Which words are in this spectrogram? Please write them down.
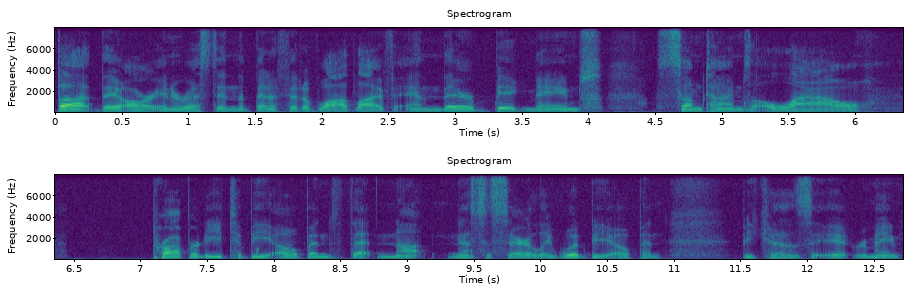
but they are interested in the benefit of wildlife, and their big names sometimes allow property to be opened that not necessarily would be open because it remained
